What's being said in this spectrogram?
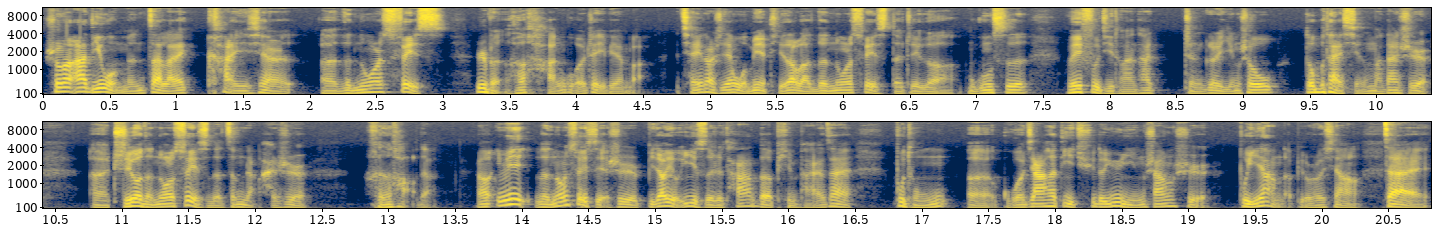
说完阿迪，我们再来看一下呃 The North Face 日本和韩国这边吧。前一段时间我们也提到了 The North Face 的这个母公司微富集团，它整个营收都不太行嘛，但是呃只有 The North Face 的增长还是很好的。然后，因为 The North Face 也是比较有意思，是它的品牌在不同呃国家和地区的运营商是不一样的。比如说像在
